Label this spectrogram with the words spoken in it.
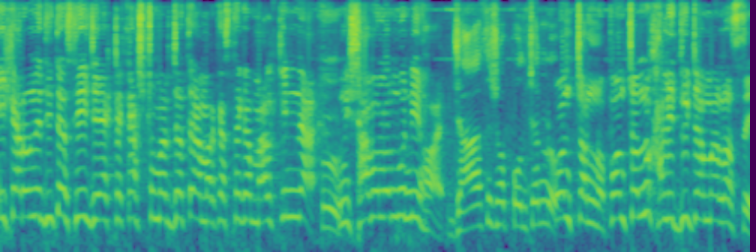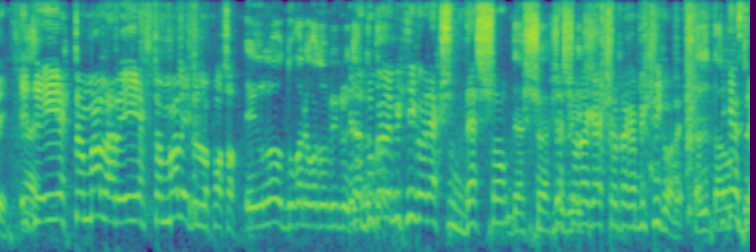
এই কারণে দিতেছি যে একটা কাস্টমার যাতে আমার কাছ থেকে মাল কিন না উনি স্বাবলম্বনী হয়। যা আছে সব পঞ্চান্ন। পঞ্চান্ন পঞ্চান্ন খালি দুইটা মাল আছে। এই যে এই একটা মাল আর এই একটা মাল এটা হলো পঁচাত্তর। এগুলো দোকানে কত বিক্রি এটা দোকানে বিক্রি করে একশো দেড়শো দেড়শো, দেড়শো টাকা একশো টাকা বিক্রি করে। ঠিক আছে?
